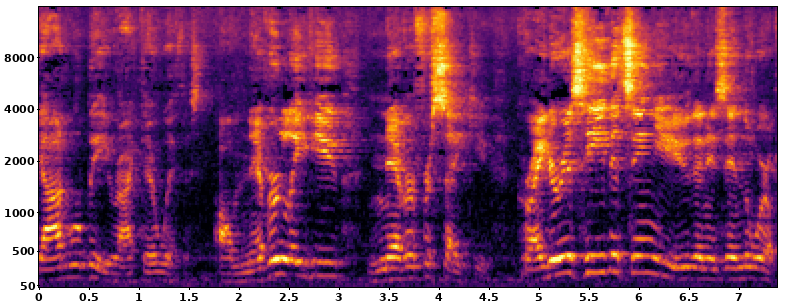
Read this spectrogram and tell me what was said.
God will be right there with us. I'll never leave you, never forsake you. Greater is He that's in you than is in the world.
